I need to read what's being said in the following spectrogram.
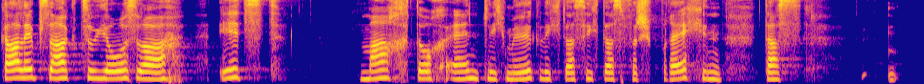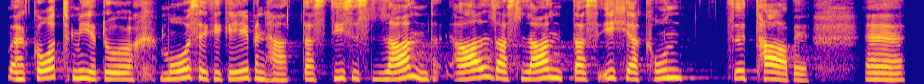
Kaleb sagt zu Josua, jetzt mach doch endlich möglich, dass ich das Versprechen, das Gott mir durch Mose gegeben hat, dass dieses Land, all das Land, das ich erkundet habe, äh,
